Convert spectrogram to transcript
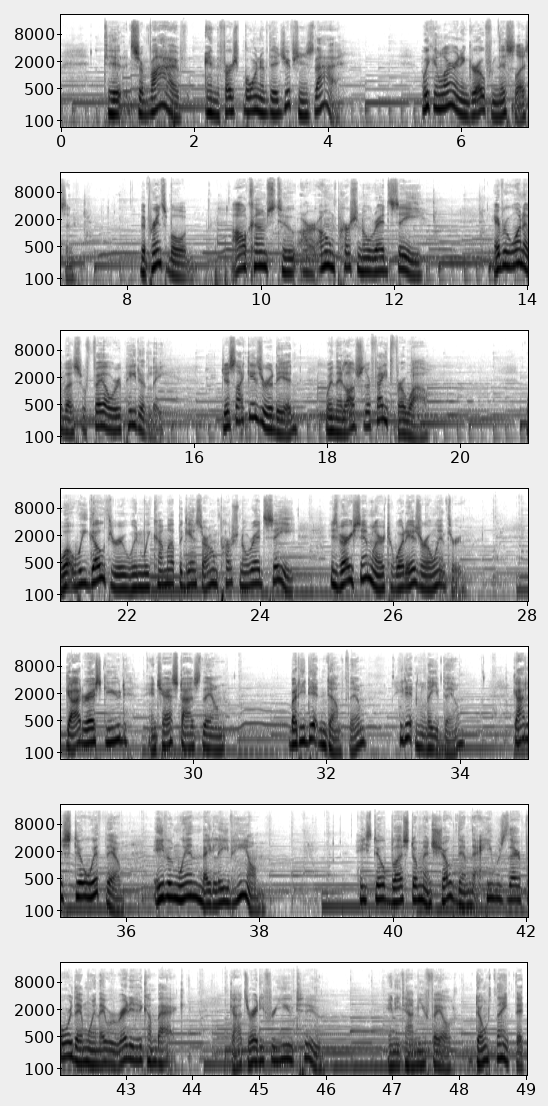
to survive and the firstborn of the Egyptians die? We can learn and grow from this lesson. The principle all comes to our own personal Red Sea. Every one of us will fail repeatedly, just like Israel did when they lost their faith for a while. What we go through when we come up against our own personal Red Sea is very similar to what Israel went through. God rescued and chastised them, but He didn't dump them, He didn't leave them. God is still with them, even when they leave Him. He still blessed them and showed them that He was there for them when they were ready to come back. God's ready for you too. Anytime you fail, don't think that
